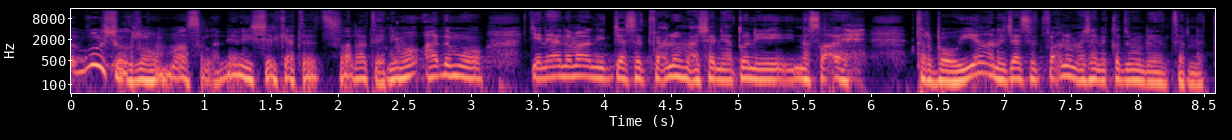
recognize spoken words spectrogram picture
مو شغلهم أصلا يعني شركات الاتصالات يعني مو هذا مو يعني أنا ماني جالس ادفع لهم عشان يعطوني نصائح تربوية أنا جالس ادفع لهم عشان يقدموا لي الإنترنت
